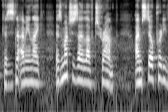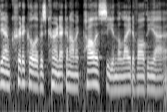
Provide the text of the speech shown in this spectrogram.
Because, I mean, like, as much as I love Trump, I'm still pretty damn critical of his current economic policy in the light of all the uh,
